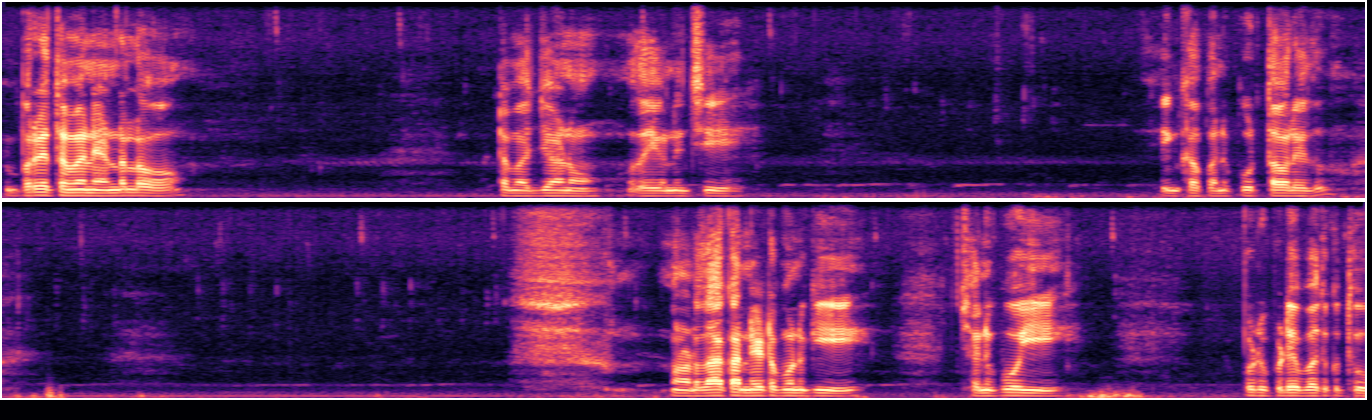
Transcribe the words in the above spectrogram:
విపరీతమైన ఎండలో అంటే మధ్యాహ్నం ఉదయం నుంచి ఇంకా పని పూర్తవలేదు మొన్నటిదాకా నీట మునిగి చనిపోయి ఇప్పుడిప్పుడే బతుకుతూ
